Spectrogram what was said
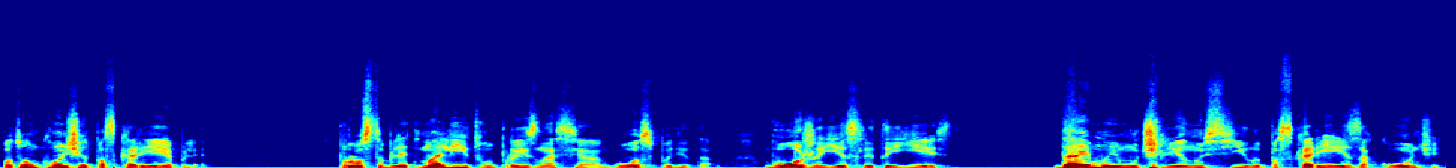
Вот он кончит поскорее, блядь. Просто, блядь, молитву произнося. Господи там, Боже, если ты есть, дай моему члену силы поскорее закончить.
